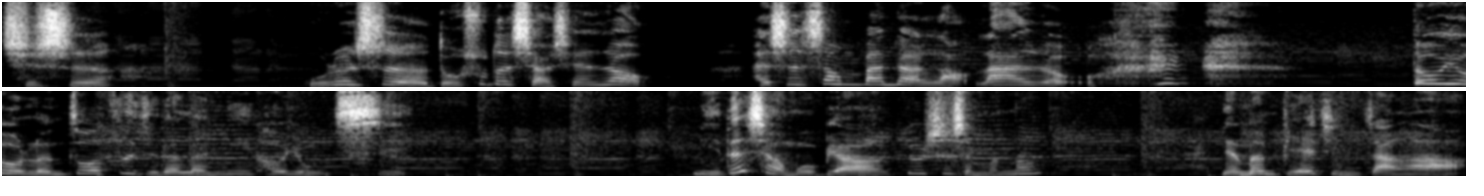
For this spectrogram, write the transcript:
其实，无论是读书的小鲜肉，还是上班的老腊肉，都有能做自己的能力和勇气。你的小目标又是什么呢？你们别紧张啊，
